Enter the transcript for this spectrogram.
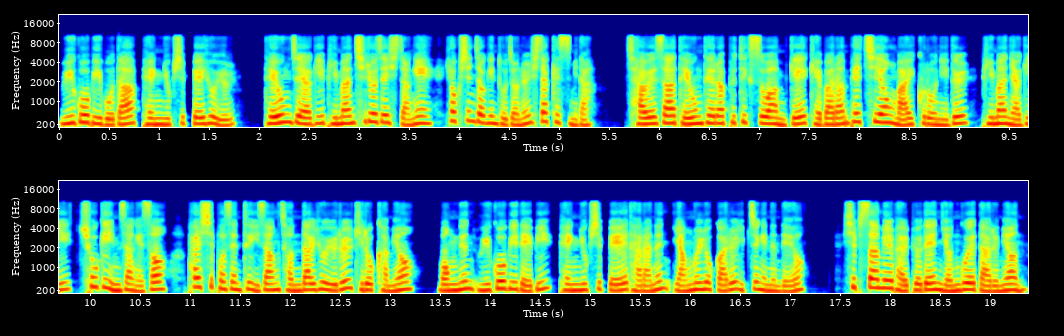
위고비보다 160배 효율. 대웅제약이 비만 치료제 시장에 혁신적인 도전을 시작했습니다. 자회사 대웅테라퓨틱스와 함께 개발한 패치형 마이크로니들 비만약이 초기 임상에서 80% 이상 전달 효율을 기록하며 먹는 위고비 대비 160배에 달하는 약물 효과를 입증했는데요. 13일 발표된 연구에 따르면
